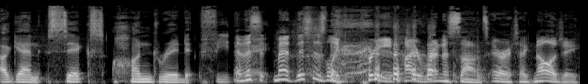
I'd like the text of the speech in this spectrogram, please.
again, 600 feet. And this, away. Matt, this is like pretty high Renaissance era technology.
